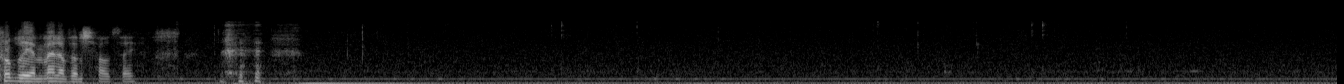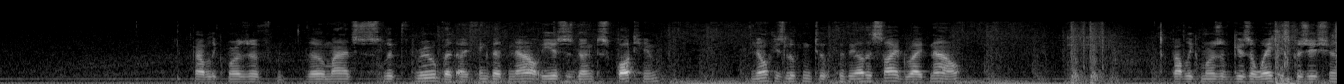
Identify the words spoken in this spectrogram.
Probably a man of them, I would say. Pavlik Morozov though managed to slip through, but I think that now EOS is going to spot him. No, he's looking to, to the other side right now. Pavlik Morozov gives away his position.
